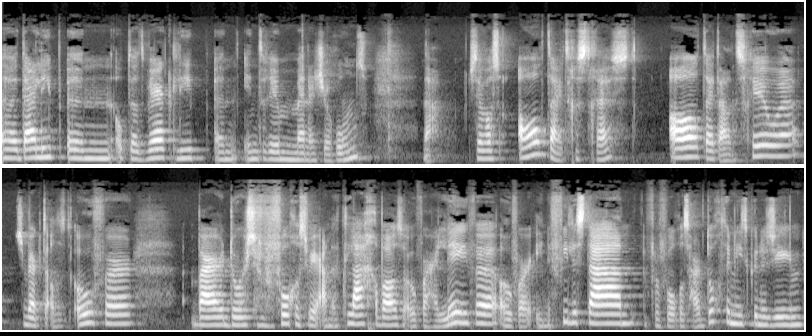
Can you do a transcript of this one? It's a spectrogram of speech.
uh, daar liep een, op dat werk liep een interim manager rond. Nou, ze was altijd gestrest, altijd aan het schreeuwen. Ze werkte altijd over, waardoor ze vervolgens weer aan het klagen was over haar leven, over in de file staan, vervolgens haar dochter niet kunnen zien,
